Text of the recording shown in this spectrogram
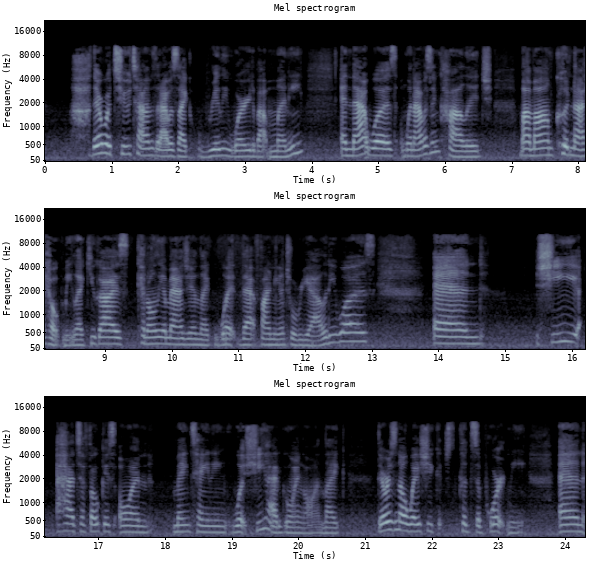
there were two times that I was like really worried about money. And that was when I was in college my mom could not help me. Like you guys can only imagine like what that financial reality was. And she had to focus on maintaining what she had going on. Like there was no way she could could support me. And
